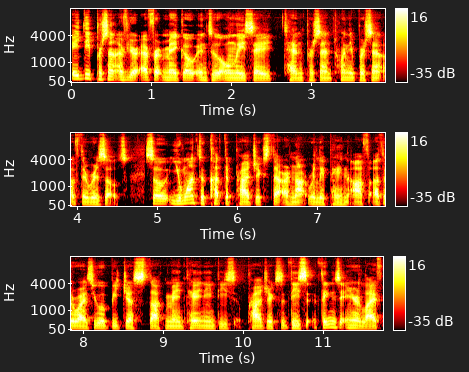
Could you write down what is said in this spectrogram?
80% of your effort may go into only, say, 10%, 20% of the results. So you want to cut the projects that are not really paying off, otherwise, you will be just stuck maintaining these projects, these things in your life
